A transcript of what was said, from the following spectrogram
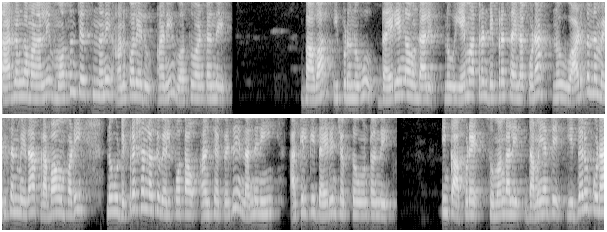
దారుణంగా మనల్ని మోసం చేస్తుందని అనుకోలేదు అని వసు అంటుంది. బావా ఇప్పుడు నువ్వు ధైర్యంగా ఉండాలి. నువ్వు ఏమాత్రం డిప్రెస్ అయినా కూడా నువ్వు వాడుతున్న మెడిసిన్ మీద ప్రభావం పడి నువ్వు డిప్రెషన్లోకి వెళ్ళిపోతావు అని చెప్పేసి నందిని అఖిల్కి ధైర్యం చెప్తూ ఉంటుంది. ఇంకా అప్పుడే సుమంగలి దమయంతి ఇద్దరూ కూడా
